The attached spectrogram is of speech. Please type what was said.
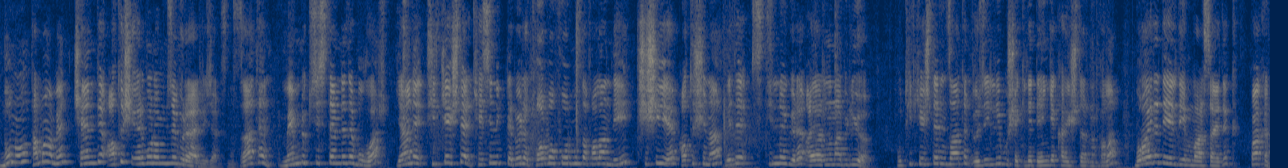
Bunu tamamen kendi atış ergonominize göre ayarlayacaksınız. Zaten Memlük sistemde de bu var. Yani tilkeşler kesinlikle böyle torba formunda falan değil. Kişiye, atışına ve de stiline göre ayarlanabiliyor. Bu tilkeçlerin zaten özelliği bu şekilde denge kayışlarının falan. Burayı da deldiğimi varsaydık. Bakın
